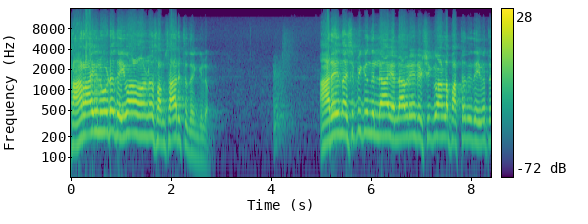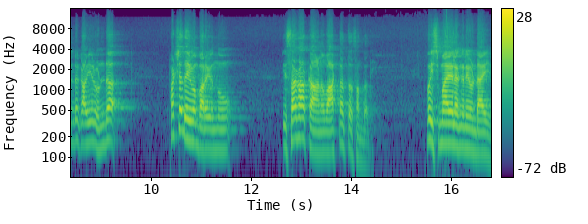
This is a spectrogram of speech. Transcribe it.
സാറായിലൂടെ ദൈവമാണ് സംസാരിച്ചതെങ്കിലും ആരെയും നശിപ്പിക്കുന്നില്ല എല്ലാവരെയും രക്ഷിക്കുവാനുള്ള പദ്ധതി ദൈവത്തിന്റെ കയ്യിലുണ്ട്. പക്ഷെ ദൈവം പറയുന്നു ഇസഹാക്കാണ് വാഗ്ദത്ത സന്തതി. അപ്പോൾ ഇസ്മായിൽ എങ്ങനെ ഉണ്ടായി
